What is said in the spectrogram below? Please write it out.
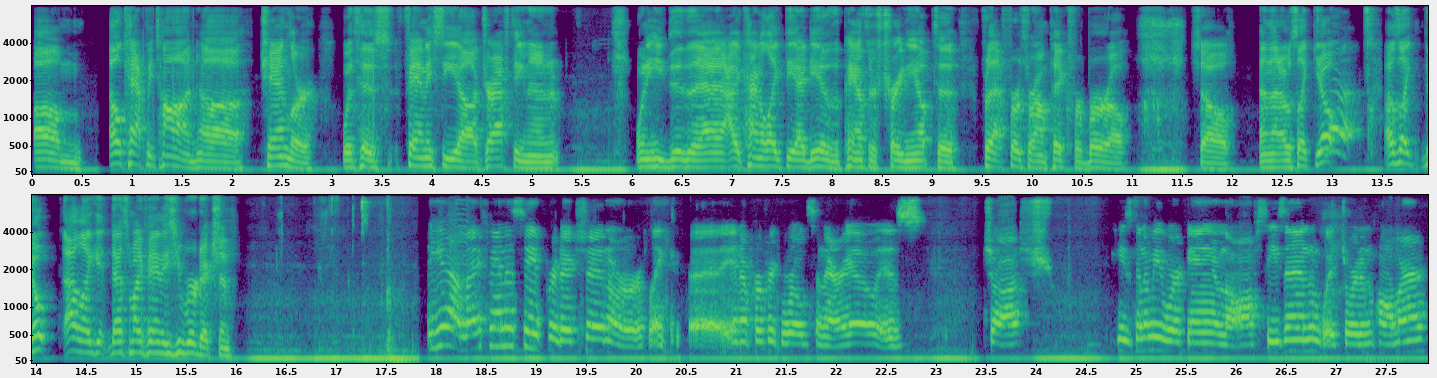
um, El Capitan uh, Chandler with his fantasy uh, drafting and when he did that, I kind of like the idea of the Panthers trading up to for that first round pick for Burrow. So, and then I was like, "Yo," I was like, "Nope, I like it. That's my fantasy prediction." Yeah, my fantasy prediction, or like uh, in a perfect world scenario, is Josh. He's going to be working in the off season with Jordan Palmer.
